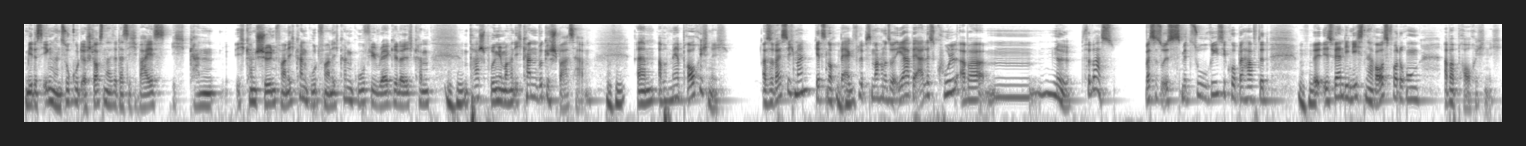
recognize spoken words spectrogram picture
mir das irgendwann so gut erschlossen hatte, dass ich weiß, ich kann, ich kann schön fahren, ich kann gut fahren, ich kann goofy, regular, ich kann mhm. ein paar Sprünge machen, ich kann wirklich Spaß haben. Mhm. Ähm, aber mehr brauche ich nicht. Also weißt du, ich meine, jetzt noch mhm. Backflips machen und so, ja, wäre alles cool, aber mh, mm, nö, für was? Weißt du, so ist es mit zu risikobehaftet. Mhm. Äh, es wären die nächsten Herausforderungen, aber brauche ich nicht.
